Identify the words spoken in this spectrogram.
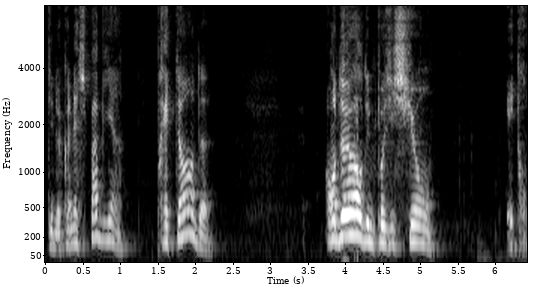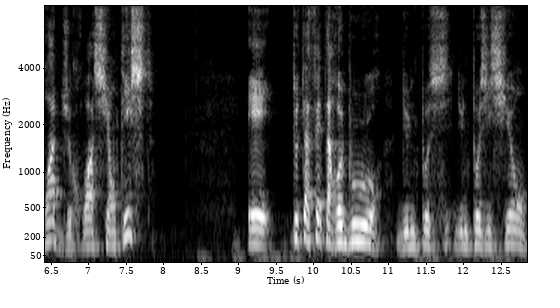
qui ne connaissent pas bien prétendent, en dehors d'une position étroite, je crois, scientiste, et tout à fait à rebours d'une position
